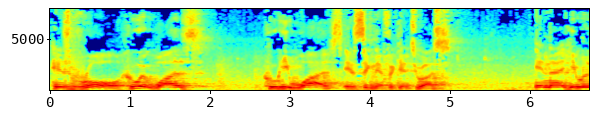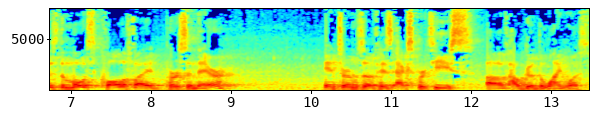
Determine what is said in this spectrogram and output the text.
his role, who it was, who he was, is significant to us in that he was the most qualified person there in terms of his expertise of how good the wine was.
